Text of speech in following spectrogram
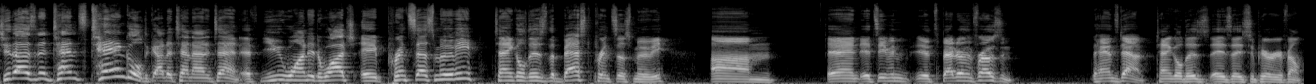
2010's Tangled got a 10 out of 10. If you wanted to watch a princess movie, Tangled is the best princess movie. Um, and it's even it's better than Frozen, hands down. Tangled is is a superior film.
